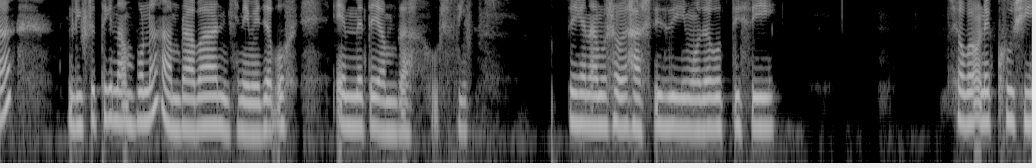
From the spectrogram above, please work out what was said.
না লিফটের থেকে নামবো না, আমরা আবার নিচে নেমে যাব। এমনিতেই আমরা উঠছি। তো এখানে আমরা সবাই হাসতেছি, মজা করতেছি। সবাই অনেক খুশি।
